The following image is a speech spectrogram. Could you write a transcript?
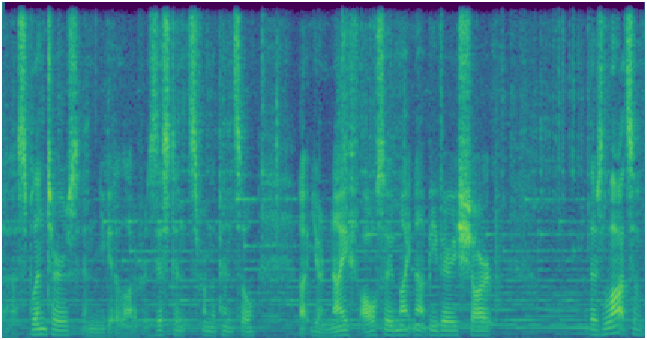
uh, splinters and you get a lot of resistance from the pencil. Uh, your knife also might not be very sharp. There's lots of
